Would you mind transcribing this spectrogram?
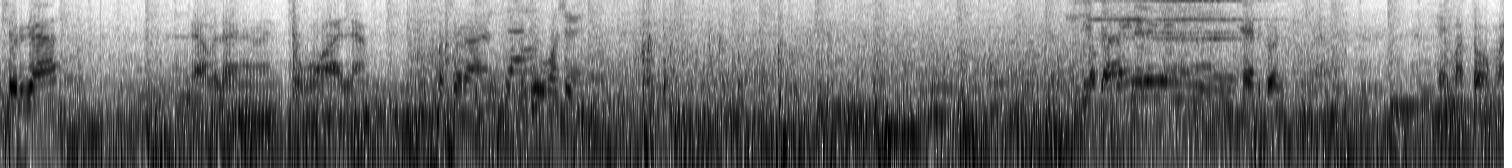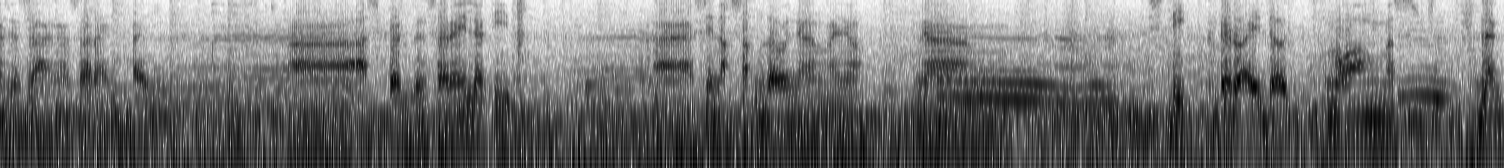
Sure ka? Wala, wala naman. Kumuha lang. Basurahan, susuko siya. Papatay na lang yan ng aircon. Hematoma siya sa, ano, sa right eye. Ah, as per dun sa relative, ah, sinaksak daw ng, ano, ng stick. Pero I doubt, mukhang mas blunt,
